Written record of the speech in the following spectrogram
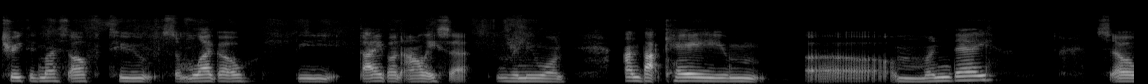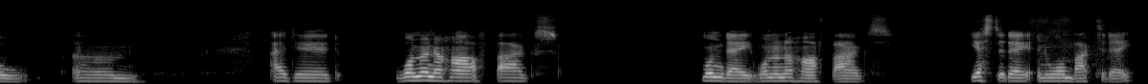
treated myself to some Lego, the Diagon Alley set, the new one, and that came uh, Monday. So um, I did one and a half bags Monday, one and a half bags yesterday, and one bag today.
